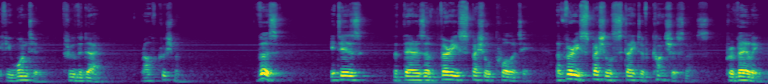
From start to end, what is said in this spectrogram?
if you want him through the day. Ralph Cushman. Thus, it is that there is a very special quality, a very special state of consciousness prevailing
